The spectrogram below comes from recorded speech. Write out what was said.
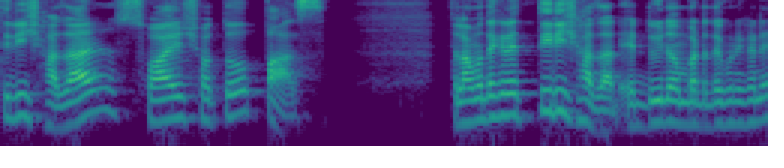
তিরিশ হাজার ছয় শত পাঁচ। তাহলে আমাদের এখানে তিরিশ হাজার, এর দুই নম্বরটা দেখুন এখানে।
